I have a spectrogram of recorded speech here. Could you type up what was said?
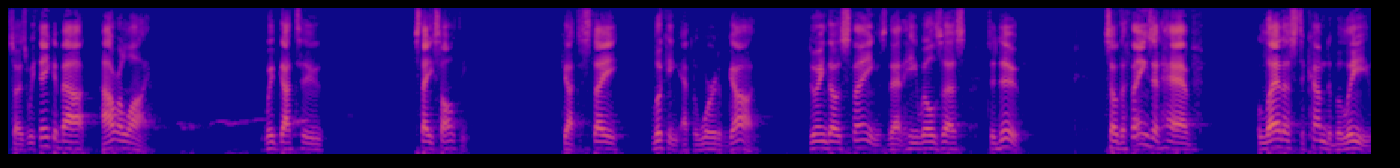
So as we think about our life, we've got to stay salty. We've got to stay looking at the Word of God, doing those things that He wills us to do. So the things that have led us to come to believe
